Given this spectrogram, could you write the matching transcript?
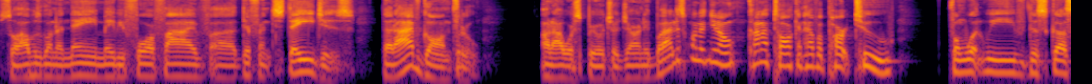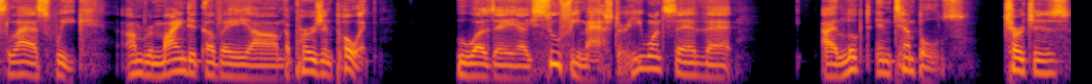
So I was going to name maybe four or five uh, different stages that I've gone through on our spiritual journey. But I just want to, you know, kind of talk and have a part two from what we've discussed last week. I'm reminded of a, um, a Persian poet who was a, a Sufi master. He once said that I looked in temples, churches,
